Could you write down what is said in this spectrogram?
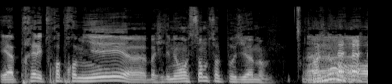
Et après les trois premiers, euh, bah, je les mets ensemble sur le podium. Oh euh, non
